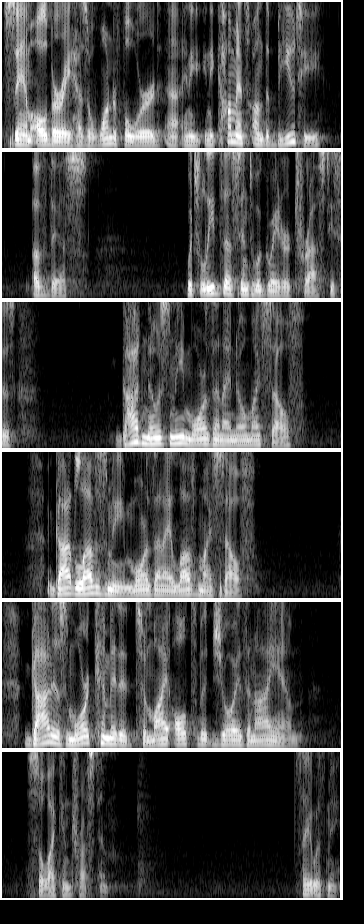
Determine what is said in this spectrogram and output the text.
Sam Allberry has a wonderful word, uh, and, he, and he comments on the beauty of this, which leads us into a greater trust. He says, God knows me more than I know myself. God loves me more than I love myself. God is more committed to my ultimate joy than I am, so I can trust Him. Say it with me.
